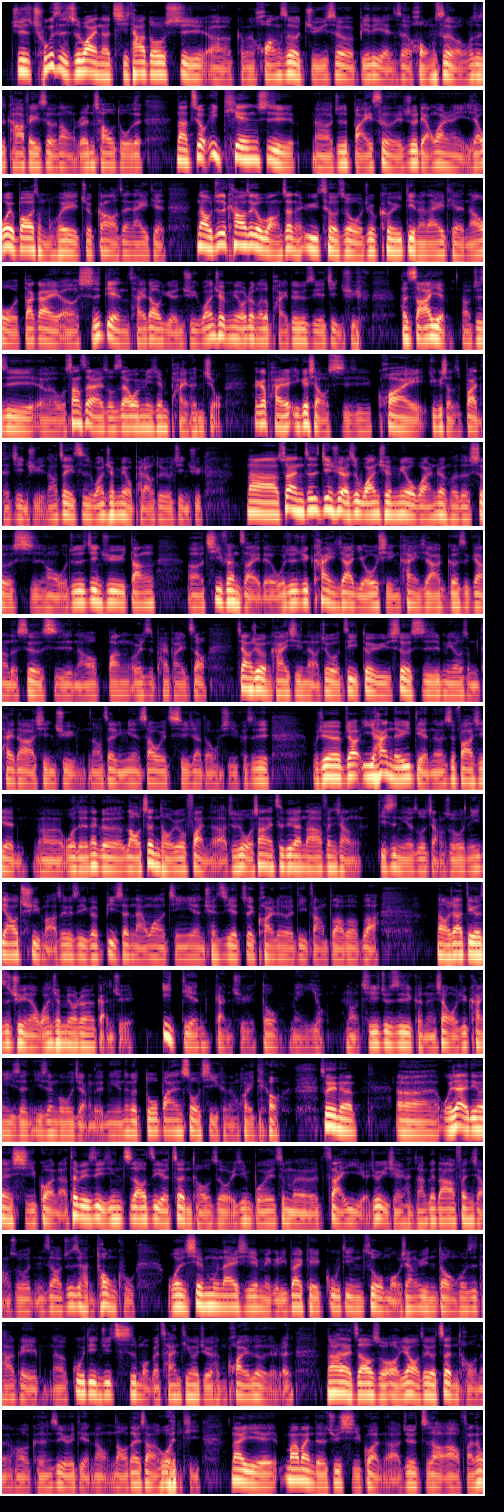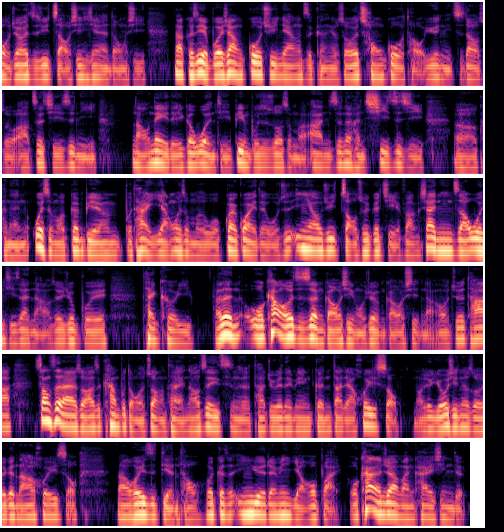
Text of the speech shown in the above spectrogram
就是除此之外呢，其他都是呃，可能黄色、橘色、别的颜色、红色或者是咖啡色那种人超多的。那只有一天是呃，就是白色的，也就是两万人以下。我也不知道为什么会就刚好在那一天。那我就是看到这个网站的预测之后，我就刻意订了那一天。然后我大概呃十点才到园区，完全没有任何的排队，就直接进去，很傻眼。然后就是呃，我上次来的时候是在外面先排很久，大概排了一个小时，快一个小时半才进去。然后这一次完全没有排到队就进去。那虽然这次进去还是完全没有玩任何的设施哈，我就是进去去当呃气氛仔的，我就去看一下游行，看一下各式各样的设施，然后帮儿子拍拍照，这样就很开心了。就我自己对于设施没有什么太大的兴趣，然后在里面稍微吃一下东西。可是我觉得比较遗憾的一点呢，是发现呃我的那个老阵头又犯了，就是我上一次跟大家分享迪士尼的时候讲说，你一定要去嘛，这个是一个毕生难忘的经验，全世界最快乐的地方，blah blah blah。那我现在第二次去呢，完全没有任何感觉。一点感觉都没有啊，其实就是可能像我去看医生，医生跟我讲的，你的那个多巴胺受气可能坏掉了，所以呢。呃，我现在已经有点习惯了，特别是已经知道自己的阵头之后，已经不会这么在意了。就以前很常跟大家分享说，你知道，就是很痛苦。我很羡慕那一些每个礼拜可以固定做某项运动，或是他可以呃固定去吃某个餐厅，会觉得很快乐的人。那他才知道说，哦，原来我这个阵头呢，哦，可能是有一点那种脑袋上的问题。那也慢慢的去习惯了，就知道啊，反正我就一直去找新鲜的东西。那可是也不会像过去那样子，可能有时候会冲过头，因为你知道说啊，这其实是你。脑内的一个问题，并不是说什么啊，你真的很气自己，呃，可能为什么跟别人不太一样？为什么我怪怪的？我就硬要去找出一个解方。现在已经知道问题在哪，所以就不会太刻意。反正我看我儿子是很高兴，我就很高兴了。我觉得他上次来的时候他是看不懂的状态，然后这一次呢，他就在那边跟大家挥手，然后就游行的时候会跟大家挥手，然后会一直点头，会跟着音乐那边摇摆。我看了就还蛮开心的。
